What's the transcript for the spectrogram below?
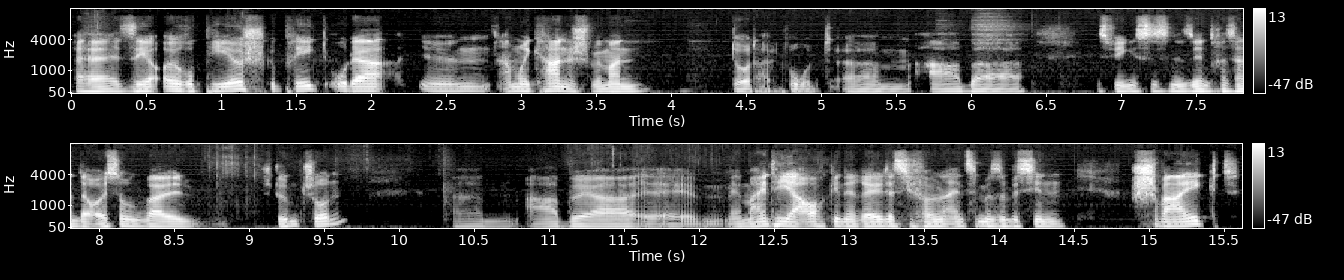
äh, sehr europäisch geprägt oder äh, amerikanisch, wenn man dort halt wohnt. Ähm, aber deswegen ist es eine sehr interessante Äußerung, weil stimmt schon. Ähm, aber äh, er meinte ja auch generell, dass die Formel 1 immer so ein bisschen schweigt.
